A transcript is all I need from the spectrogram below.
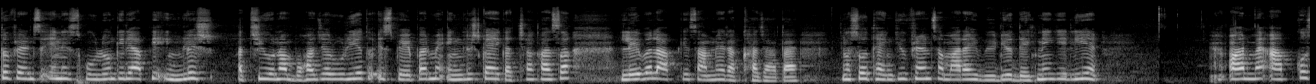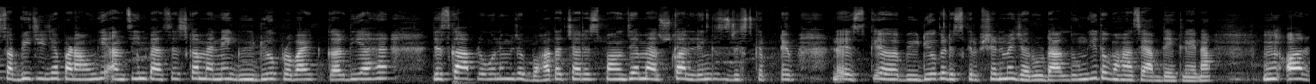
तो फ्रेंड्स इन स्कूलों के लिए आपकी इंग्लिश अच्छी होना बहुत ज़रूरी है। तो इस पेपर में इंग्लिश का एक अच्छा खासा लेवल आपके सामने रखा जाता है। सो थैंक यू फ्रेंड्स हमारा ये वीडियो देखने के लिए। और मैं आपको सभी चीज़ें पढ़ाऊँगी। अनसीन पैसेज का मैंने एक वीडियो प्रोवाइड कर दिया है, जिसका आप लोगों ने मुझे बहुत अच्छा रिस्पांस दिया। मैं उसका लिंक डिस्क्रिप्टिव इस वीडियो के डिस्क्रिप्शन में ज़रूर डाल दूँगी तो वहाँ से आप देख लेना। और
